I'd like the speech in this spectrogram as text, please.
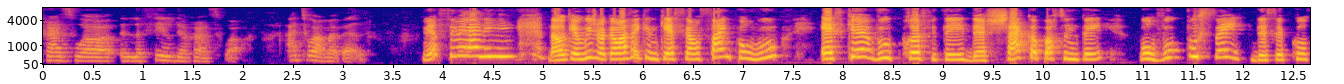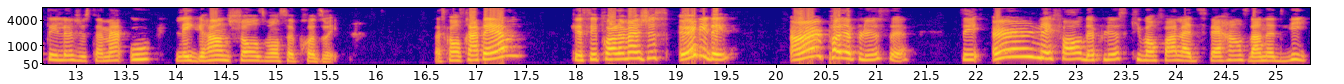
rasoir, le fil de rasoir. À toi, ma belle. Merci, Mélanie. Donc, oui, je vais commencer avec une question simple pour vous. Est-ce que vous profitez de chaque opportunité pour vous pousser de ce côté-là, justement, où les grandes choses vont se produire? Parce qu'on se rappelle que c'est probablement juste une idée, un pas de plus. C'est un effort de plus qui va faire la différence dans notre vie.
